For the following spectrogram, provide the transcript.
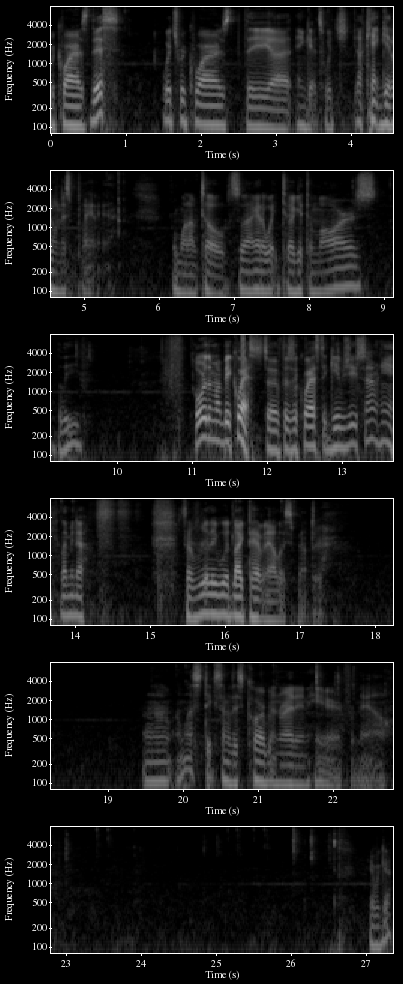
requires this, which requires the uh, ingots, which I can't get on this planet, from what I'm told. So I gotta wait until I get to Mars, I believe. Or there might be a quest. So if there's a quest that gives you some, hey, let me know. so I really would like to have an alloy smelter. Um, I'm to stick some of this carbon right in here for now. Here we go.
